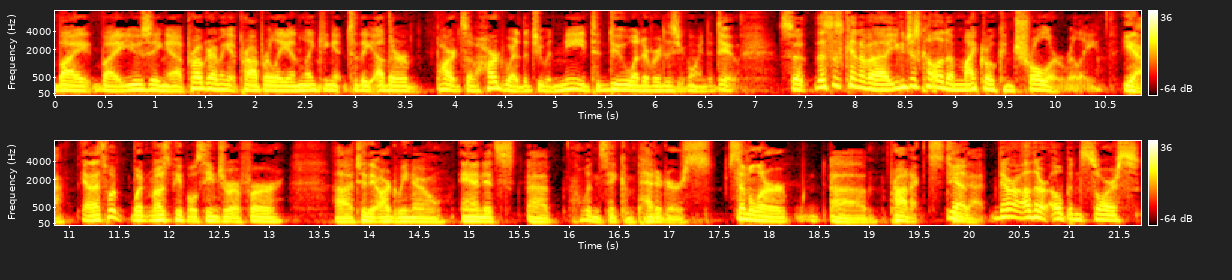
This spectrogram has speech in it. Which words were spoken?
by by using uh, programming it properly and linking it to the other parts of hardware that you would need to do whatever it is you're going to do. So this is kind of a you can just call it a microcontroller really. Yeah, yeah, that's what what most people seem to refer uh, to the Arduino and its uh, I wouldn't say competitors, similar uh, products to that. There are other open source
